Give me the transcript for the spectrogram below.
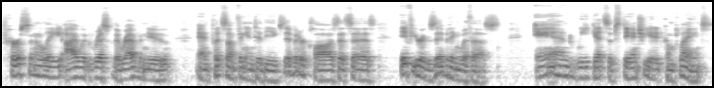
Personally, I would risk the revenue and put something into the exhibitor clause that says, if you're exhibiting with us, and we get substantiated complaints,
